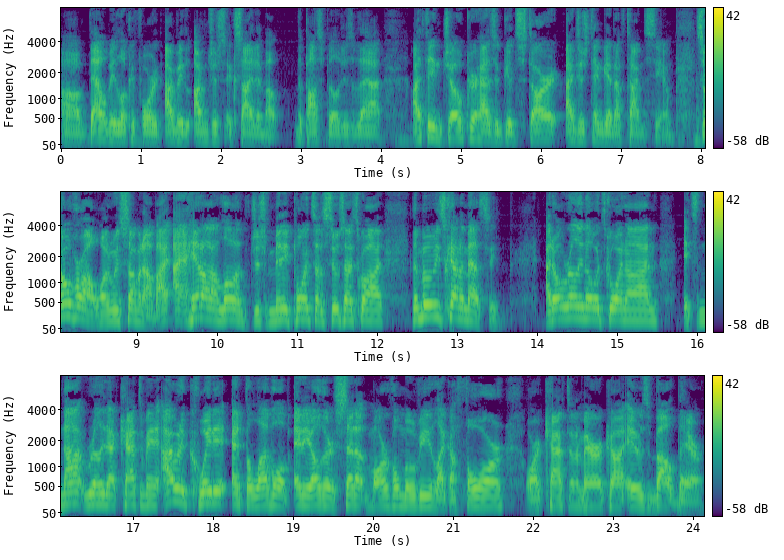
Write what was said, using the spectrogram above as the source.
uh, that will be looking forward. I be, I'm just excited about the possibilities of that. I think Joker has a good start. I just didn't get enough time to see him. So overall, when we sum it up, I, I hit on a lot of just many points on the Suicide Squad. The movie's kind of messy. I don't really know what's going on. It's not really that captivating. I would equate it at the level of any other setup Marvel movie like a Thor or a Captain America. It was about there.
